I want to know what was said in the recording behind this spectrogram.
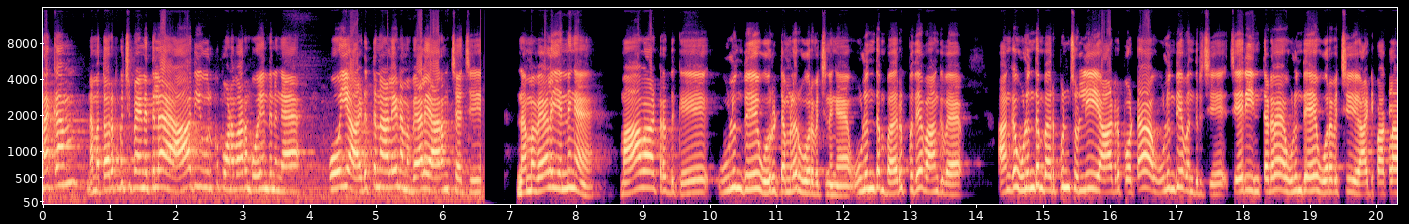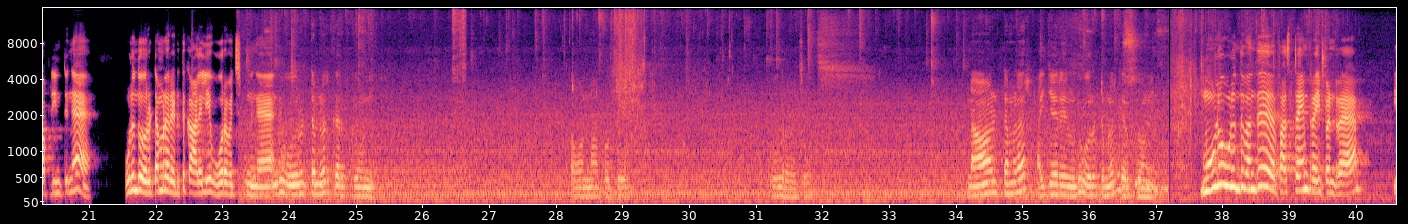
வணக்கம். நம்ம தொரப்புக்குச்சி பயணத்தில் ஆதி ஊருக்கு போன வாரம் போயிருந்துனுங்க. போய் அடுத்த நாளே நம்ம வேலையை ஆரம்பிச்சாச்சு. நம்ம வேலை என்னங்க? மாவாட்டுறதுக்கு உளுந்து ஒரு டம்ளர் ஊற வச்சுனுங்க. உளுந்தம் பருப்புதே வாங்குவேன் அங்கே உளுந்தம் பருப்புன்னு சொல்லி ஆர்டர் போட்டால் உளுந்தே வந்துருச்சு. சரி இந்த தடவை உளுந்தே ஊற வச்சு ஆட்டி பார்க்கலாம் அப்படின்ட்டுங்க. உளுந்து ஒரு டம்ளர் எடுத்து காலையிலேயே ஊற வச்சுட்டுங்க இது ஒரு டம்ளர் கருப்பு கவுனி ஒன்றா போட்டு ஊற வச்சாச்சு நாலு டம்ளர் ஐயாயிரம் இருபது ஒரு டம்ளர் கருப்பு கவுனி முழு உளுந்து வந்து ஃபஸ்ட் டைம் ட்ரை பண்ணுறேன்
